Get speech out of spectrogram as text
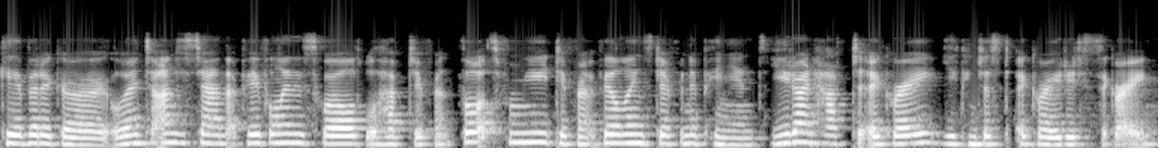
give it a go. Learn to understand that people in this world will have different thoughts from you, different feelings, different opinions. You don't have to agree, you can just agree to disagree.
